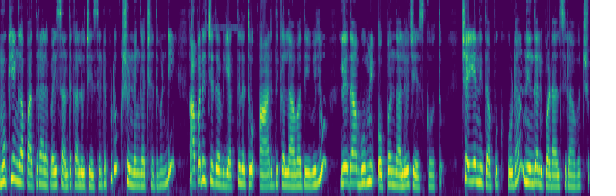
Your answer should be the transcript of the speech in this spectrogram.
ముఖ్యంగా పత్రాలపై సంతకాలు చేసేటప్పుడు క్షుణ్ణంగా చదవండి. అపరిచిత వ్యక్తులతో ఆర్థిక లావాదేవీలు లేదా భూమి ఒప్పందాలు చేసుకోవద్దు. చేయని తప్పుకు కూడా నిందలు పడాల్సి రావచ్చు.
